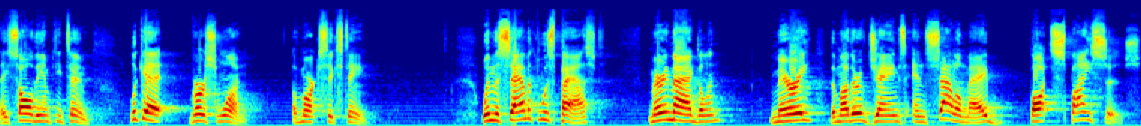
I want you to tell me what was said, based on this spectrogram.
They saw the empty tomb. Look at verse 1 of Mark 16. When the Sabbath was passed, Mary Magdalene, Mary, the mother of James, and Salome bought spices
